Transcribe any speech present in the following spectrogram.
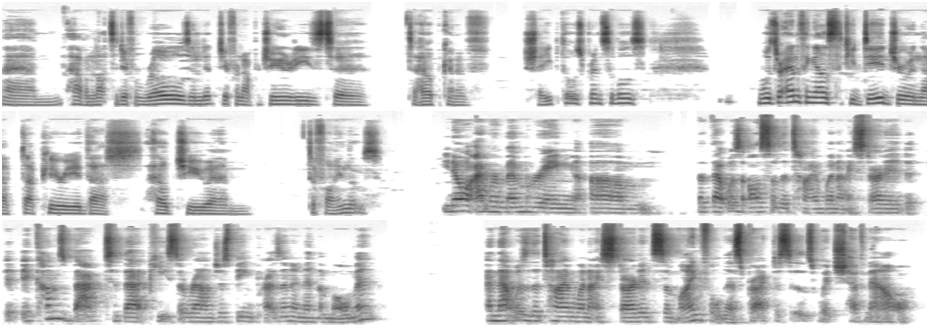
um, having lots of different roles and different opportunities to to help kind of shape those principles. Was there anything else that you did during that that period that helped you um, define those? You know, I'm remembering um, that that was also the time when I started. It, it comes back to that piece around just being present and in the moment. And that was the time when I started some mindfulness practices, which have now,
